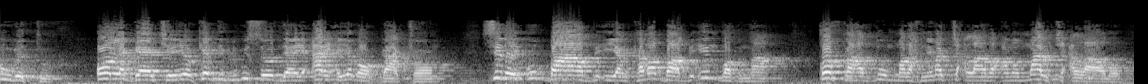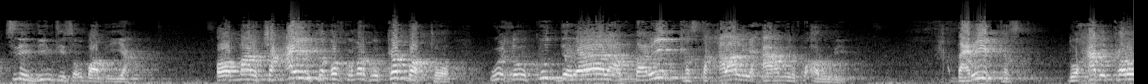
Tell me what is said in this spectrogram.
uubato oo la gaajeeyo kadib lagu soo daayo ari iyagoo gaajoon siday u baabi'iyaan kama baabi'in badna qofka hadduu madaxnimo jeclaado ama maal jeclaado siday diintiisa u baabi'iyaan oo maal jacaylka qofku markuu ka bato wuxuu ku dadaalaa dariiq kasta xalaal iyo xaaraam inuu ku aruuriyo dariiq kasta hadduu xadi karo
